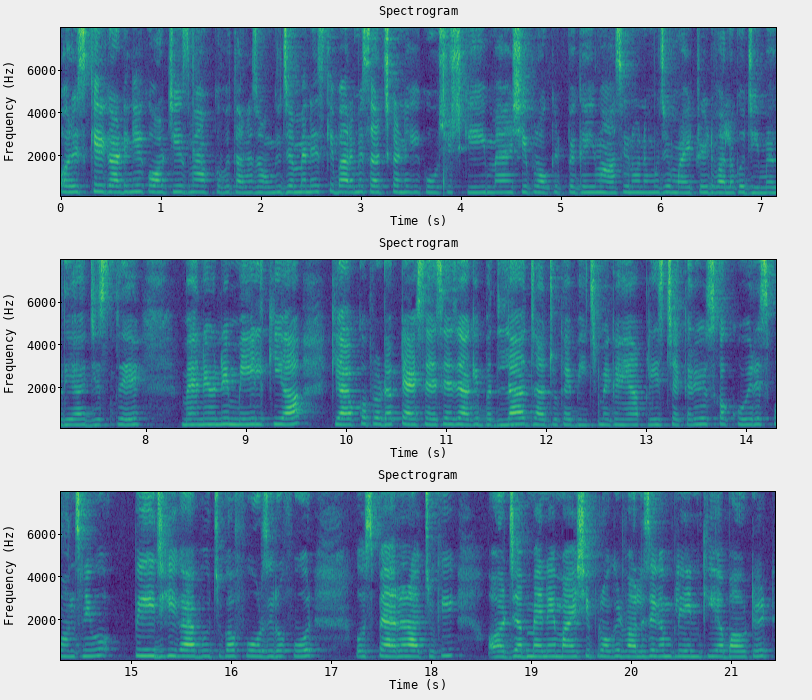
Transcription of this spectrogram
और इसके रिगार्डिंग एक और चीज़ मैं आपको बताना चाहूँगी। जब मैंने इसके बारे में सर्च करने की कोशिश की, मैं शिप रॉकेट पे गई, वहाँ से उन्होंने मुझे माई ट्रेड वालों को जीमेल दिया, जिससे मैंने उन्हें मेल किया कि आपका प्रोडक्ट ऐसे ऐसे आगे बदला जा चुका है, बीच में कहीं आप प्लीज़ चेक करिए उसका कोई रिस्पॉन्स नहीं, वो पेज ही गायब हो चुका फोर ज़ीरो फोर उस पर एरर आ चुकी। और जब मैंने माई शिप रॉकेट वालों से कंप्लेन की अबाउट इट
